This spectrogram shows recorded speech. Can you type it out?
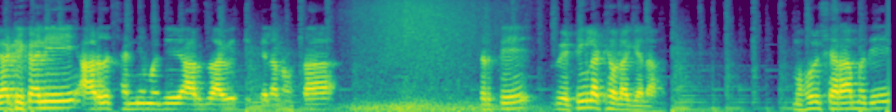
या ठिकाणी अर्ज छाननीमध्ये अर्ज आवेद केला नव्हता. तर ते वेटिंगला ठेवला गेला. होता मोहोळ शहरामध्ये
